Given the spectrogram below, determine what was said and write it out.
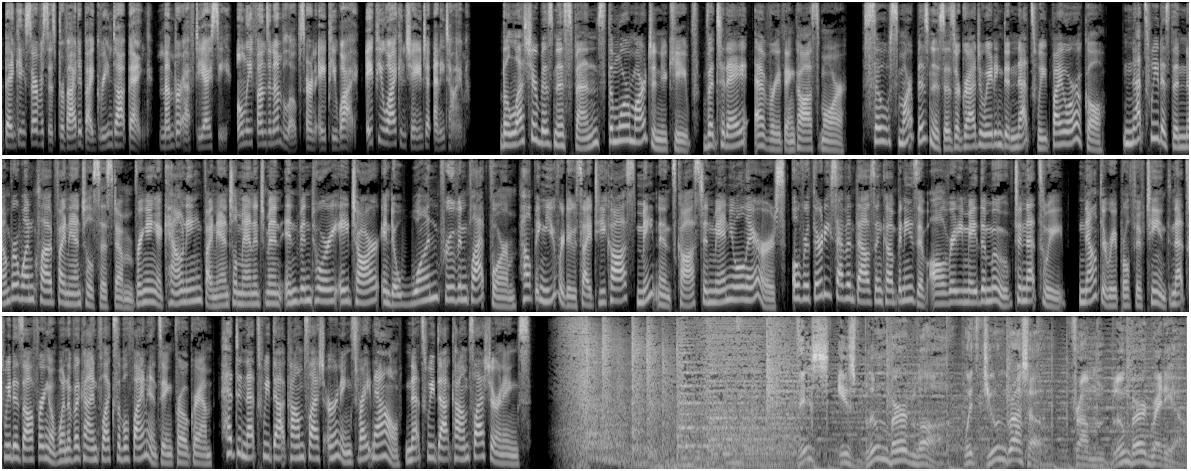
Banking services provided by Green Dot Bank, member FDIC. Only funds and envelopes earn APY. APY can change at any time. The less your business spends, the more margin you keep. But today, everything costs more. So smart businesses are graduating to NetSuite by Oracle. NetSuite is the number one cloud financial system, bringing accounting, financial management, inventory, HR into one proven platform, helping you reduce IT costs, maintenance costs, and manual errors. Over 37,000 companies have already made the move to NetSuite. Now through April 15th, NetSuite is offering a one-of-a-kind flexible financing program. Head to netsuite.com slash earnings right now. netsuite.com slash earnings. This is Bloomberg Law with June Grasso from Bloomberg Radio.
